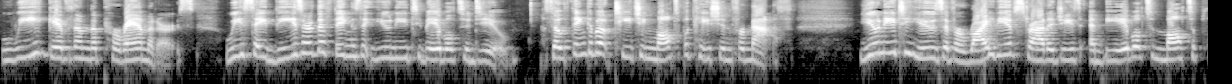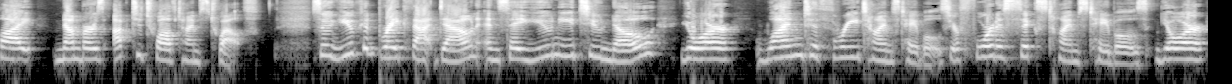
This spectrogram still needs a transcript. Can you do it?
We give them the parameters. We say, these are the things that you need to be able to do. So think about teaching multiplication for math. You need to use a variety of strategies and be able to multiply numbers up to 12 times 12. So you could break that down and say you need to know your one to three times tables, your four to six times tables, your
